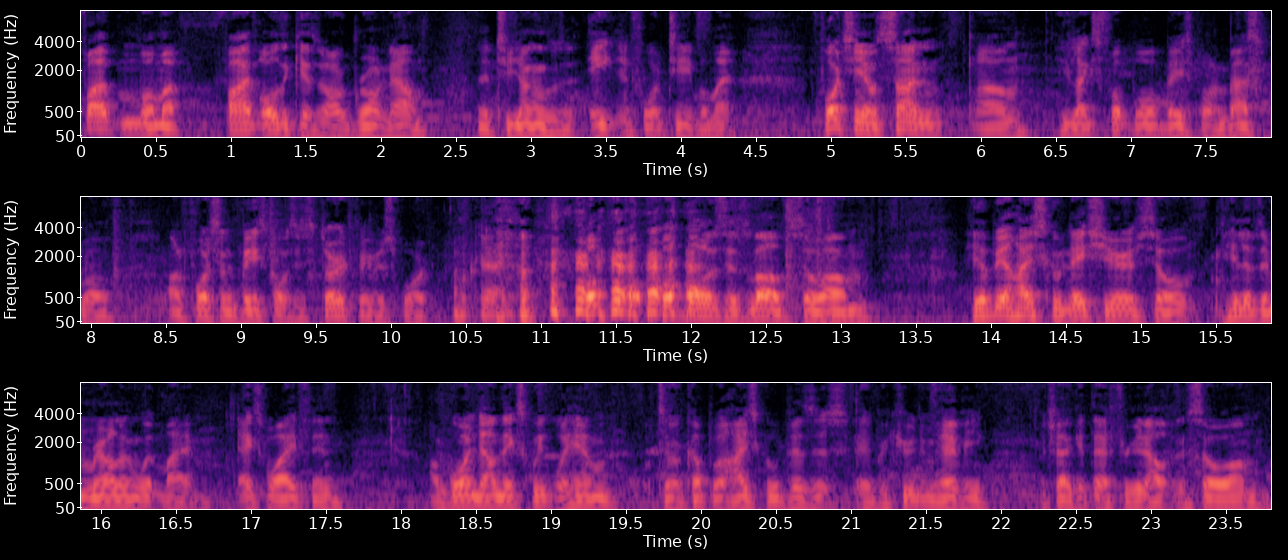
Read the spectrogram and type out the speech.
Five, well, my five older kids are all grown now. The two young ones are eight and 14. But my 14 year old son, um, he likes football, baseball, and basketball. Unfortunately, baseball is his third favorite sport. Okay. Fo- fo- football is his love. So um, he'll be in high school next year. So he lives in Maryland with my ex-wife, and I'm going down next week with him to a couple of high school visits. They recruit him heavy. I try to get that figured out. And so um,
